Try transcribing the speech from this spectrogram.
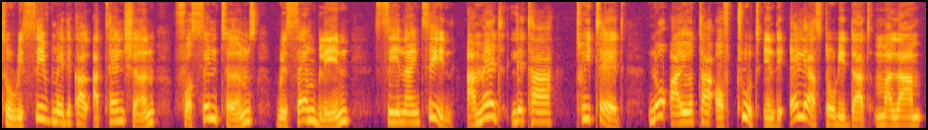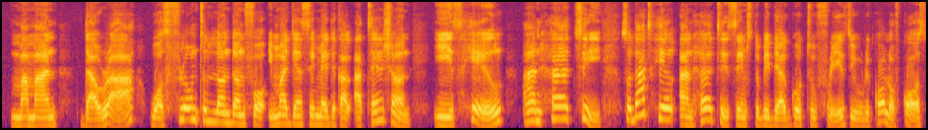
to receive medical attention for symptoms resembling C19. Ahmed later tweeted no iota of truth in the earlier story that Malam Mamman Daura was flown to London for emergency medical attention. He is hale and hearty. So that hale and hearty seems to be their go-to phrase. You recall, of course,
